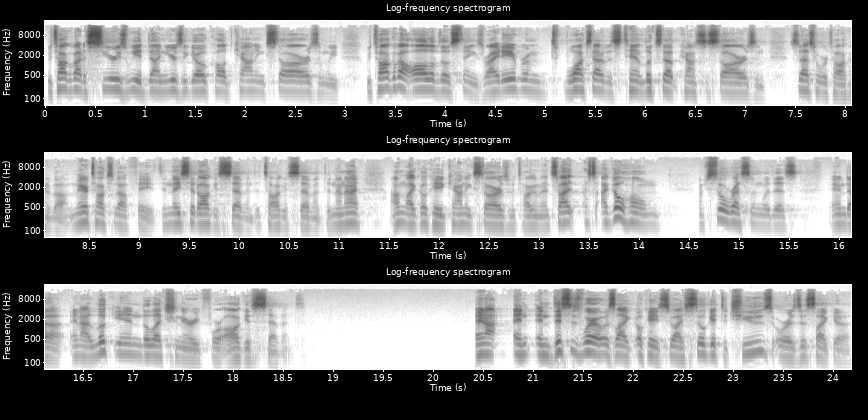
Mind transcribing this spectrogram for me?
we talk about a series we had done years ago called Counting Stars, and we, we talk about all of those things, right? Abram walks out of his tent, looks up, counts the stars, and so that's what we're talking about. Mary talks about faith, and they said August 7th. It's August 7th. And then I, I'm like, okay, counting stars, we're talking about. And so I, I go home, I'm still wrestling with this, and, uh, and I look in the lectionary for August 7th. And, I, and, and this is where it was like, okay, so I still get to choose, or is this like a,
